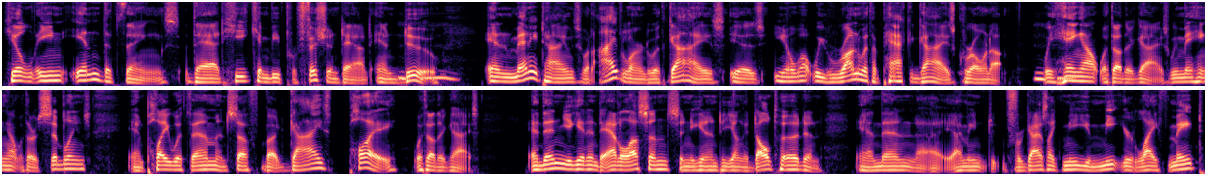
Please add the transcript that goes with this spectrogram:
He'll lean into things that he can be proficient at and do. Mm-hmm. And many times, what I've learned with guys is, you know what, we run with a pack of guys growing up. Mm-hmm. We hang out with other guys. We may hang out with our siblings and play with them and stuff, but guys play with other guys. And then you get into adolescence and you get into young adulthood. And, and then, uh, I mean, for guys like me, you meet your life mate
